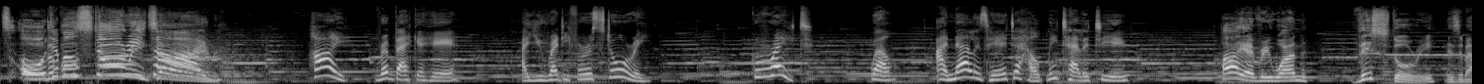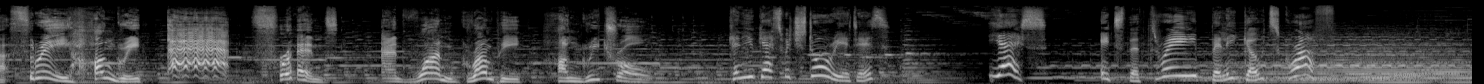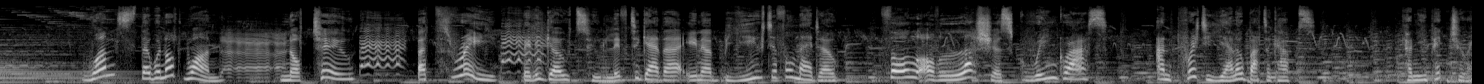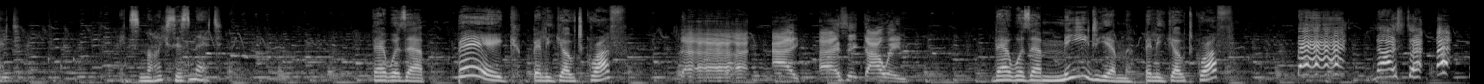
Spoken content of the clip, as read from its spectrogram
It's Audible Story Time! Hi, Rebecca here. Are you ready for a story? Great! Well, Inel is here to help me tell it to you. Hi, everyone. This story is about three hungry ah, friends and one grumpy, hungry troll. Can you guess which story it is? Yes, it's the Three Billy Goats Gruff. Once there were not one, not two, but three billy goats who lived together in a beautiful meadow full of luscious green grass and pretty yellow buttercups. Can you picture it? It's nice, isn't it? There was a big billy goat gruff. Uh, hey, how's it going? There was a medium billy goat gruff. nice to uh,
